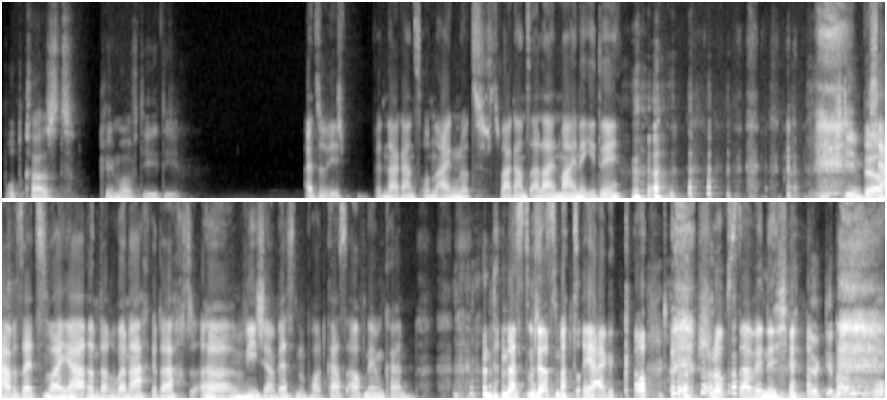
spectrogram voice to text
Podcast gekommen, auf die Idee? Also ich bin da ganz uneigennützig, es war ganz allein meine Idee. Stehen Ich habe seit zwei Mhm. Jahren darüber nachgedacht, äh, wie ich am besten einen Podcast aufnehmen kann. Und dann hast du das Material gekauft. Schwupps, da bin ich. ja, genau. Oh,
